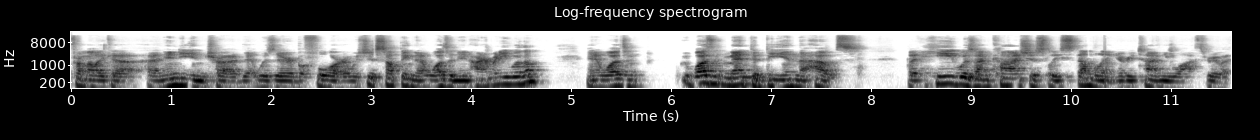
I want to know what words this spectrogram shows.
from a, like a, an Indian tribe that was there before. It was just something that wasn't in harmony with him, and it wasn't it wasn't meant to be in the house. But he was unconsciously stumbling every time you walked through it.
